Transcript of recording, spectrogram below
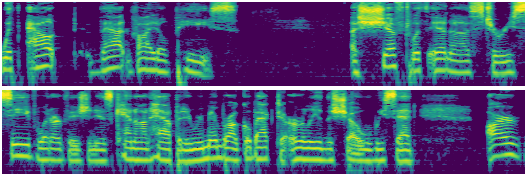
without that vital piece, a shift within us to receive what our vision is cannot happen. And remember, I'll go back to early in the show when we said our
